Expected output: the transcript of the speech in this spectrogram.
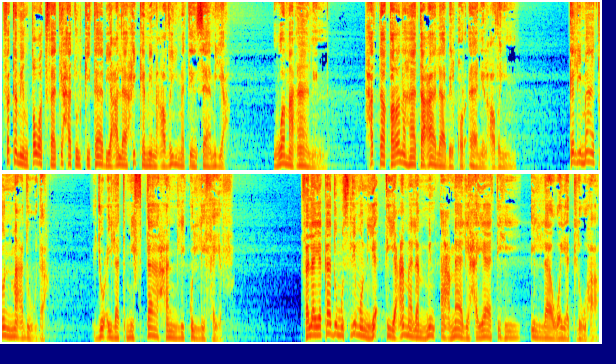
فكم انطوت فاتحة الكتاب على حكم عظيمة سامية ومعان. حتى قرنها تعالى بالقرآن العظيم. كلمات معدودة جعلت مفتاحا لكل خير. فلا يكاد مسلم يأتي عملا من أعمال حياته إلا ويتلوها.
